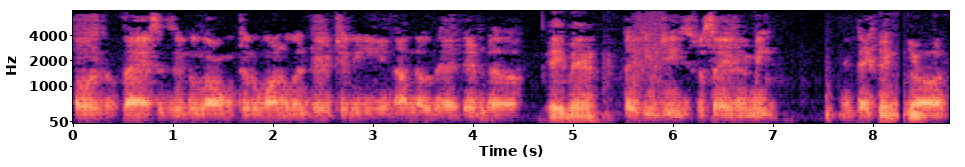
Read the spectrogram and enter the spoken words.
or the fastest. It belongs to the one who endured to the end. I know that. And uh, Amen. thank you, Jesus, for saving me. And thank, Thank you, God.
